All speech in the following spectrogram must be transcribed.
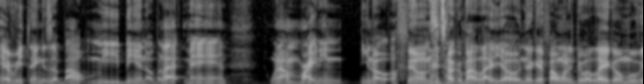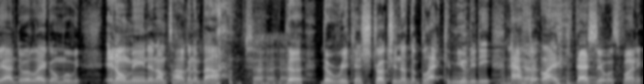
everything is about me being a black man. When I'm writing, you know, a film, they talk about like, yo, nigga, if I want to do a Lego movie, I do a Lego movie. It don't mean that I'm talking about the the reconstruction of the black community after like that shit was funny.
